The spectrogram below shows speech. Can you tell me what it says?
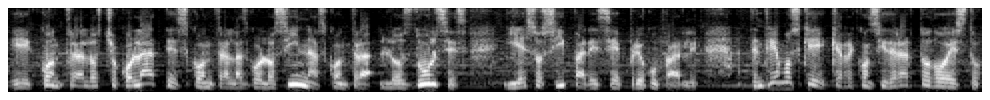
eh, contra los chocolates, contra las golosinas, contra los dulces, y eso sí parece preocuparle tendríamos que, que reconsiderar todo esto.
